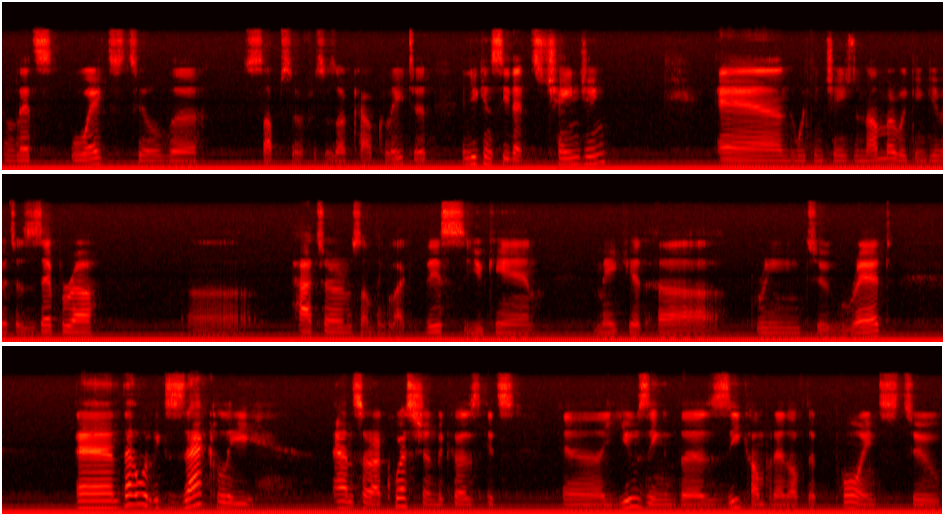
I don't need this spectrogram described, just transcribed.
And let's wait till the subsurfaces are calculated. And you can see that it's changing. And we can change the number. We can give it a zebra uh, pattern something like this. You can make it uh, green to red. And that will exactly answer our question because it's uh, using the z component of the points to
